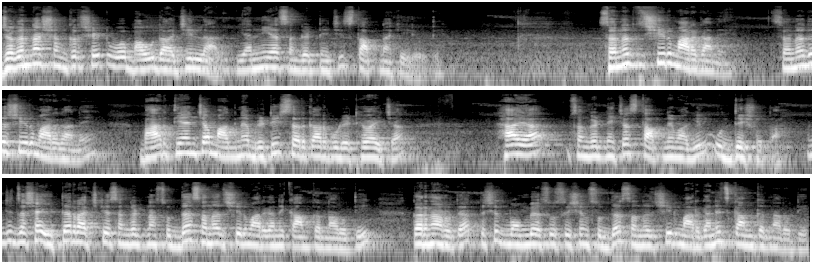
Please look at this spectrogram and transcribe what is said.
जगन्नाथ शंकर शेठ व भाऊ दाजी लाड यांनी या संघटनेची स्थापना केली होती. सनदशीर मार्गाने सनदशीर मार्गाने भारतीयांच्या मागण्या ब्रिटिश सरकारपुढे ठेवायच्या हा या संघटनेच्या स्थापनेमागील उद्देश होता. म्हणजे जशा इतर राजकीय संघटनासुद्धा सनदशीर मार्गाने काम करणार होती करणार होत्या तसेच बॉम्बे असोसिएशनसुद्धा सनदशीर मार्गानेच काम करणार होती.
